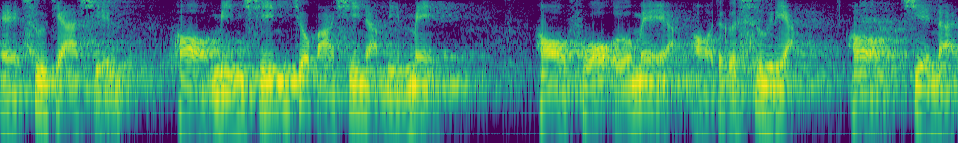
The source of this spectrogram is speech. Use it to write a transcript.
哎，释迦行哦，泯心就把心啊泯灭哦，佛而灭啊哦，这个适量哦，显啊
